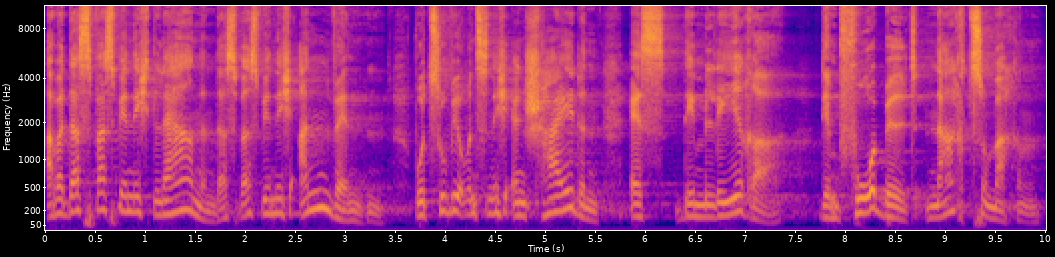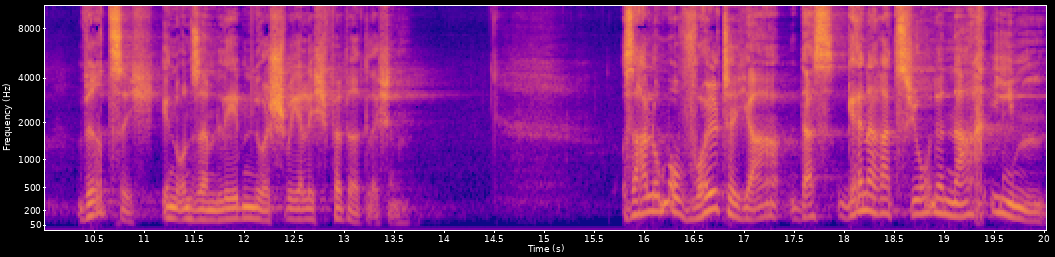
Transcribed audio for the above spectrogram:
Aber das, was wir nicht lernen, das, was wir nicht anwenden, wozu wir uns nicht entscheiden, es dem Lehrer, dem Vorbild nachzumachen, wird sich in unserem Leben nur schwerlich verwirklichen. Salomo wollte ja, dass Generationen nach ihm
